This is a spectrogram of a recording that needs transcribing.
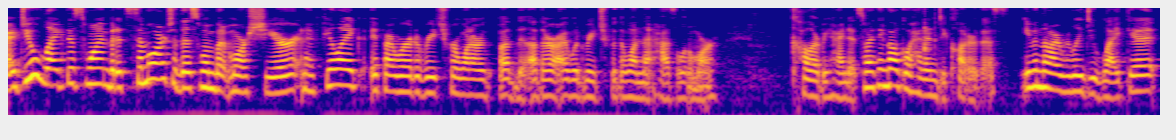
I do like this one, but it's similar to this one, but more sheer. And I feel like if I were to reach for one or uh, the other, I would reach for the one that has a little more color behind it. So I think I'll go ahead and declutter this. Even though I really do like it,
